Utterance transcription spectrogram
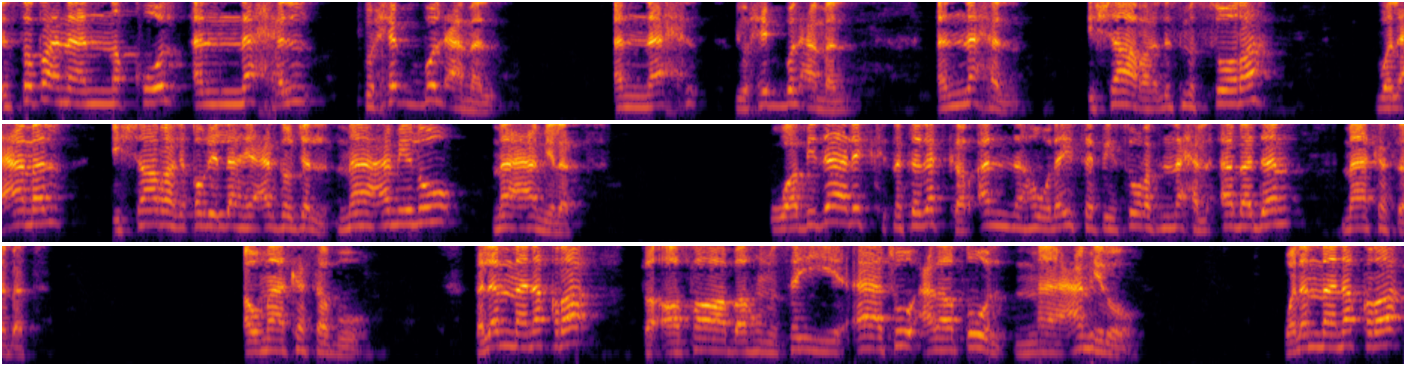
استطعنا أن نقول النحل يحب العمل. النحل يحب العمل. النحل إشارة لاسم السورة والعمل إشارة لقول الله عز وجل ما عملوا ما عملت. وبذلك نتذكر أنه ليس في سورة النحل أبدا ما كسبت أو ما كسبوا. فلما نقرأ فأصابهم سيئات على طول ما عملوا. ولما نقرأ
